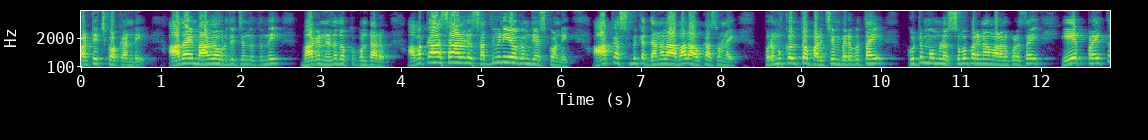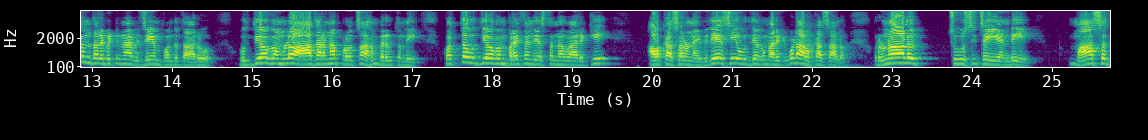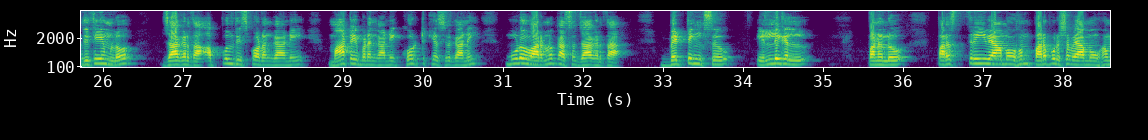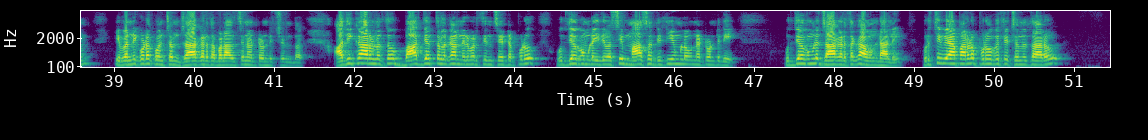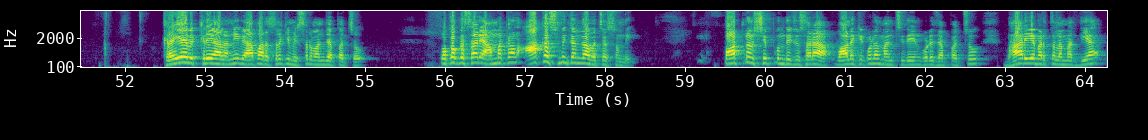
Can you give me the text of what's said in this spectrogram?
పట్టించుకోకండి. ఆదాయం బాగా వృద్ధి చెందుతుంది బాగా నిలదొక్కుంటారు అవకాశాలను సద్వినియోగం చేసుకోండి. ఆకస్మిక ధనలాభాలు అవకాశం ఉన్నాయి. ప్రముఖులతో పరిచయం పెరుగుతాయి కుటుంబంలో శుభ పరిణామాలు అనుకూలిస్తాయి. ఏ ప్రయత్నం తలపెట్టినా విజయం పొందుతారు. ఉద్యోగంలో ఆదరణ ప్రోత్సాహం పెరుగుతుంది. కొత్త ఉద్యోగం ప్రయత్నం చేస్తున్న వారికి అవకాశాలు ఉన్నాయి. విదేశీ ఉద్యోగం వారికి కూడా అవకాశాలు. రుణాలు చూసి చేయండి. మాస ద్వితీయంలో జాగ్రత్త అప్పులు తీసుకోవడం కానీ మాట ఇవ్వడం కానీ కోర్టు కేసులు కానీ మూడో వారంలో కాస్త జాగ్రత్త. బెట్టింగ్స్ ఇల్లీగల్ పనులు పరస్త్రీ వ్యామోహం పరపురుష వ్యామోహం ఇవన్నీ కూడా కొంచెం జాగ్రత్త పడాల్సినటువంటి చింత. అధికారులతో బాధ్యతలుగా నిర్వర్తించేటప్పుడు ఉద్యోగంలో ఇది వచ్చి మాస ద్వితీయంలో ఉన్నటువంటిది. ఉద్యోగంలో జాగ్రత్తగా ఉండాలి. వృత్తి వ్యాపారంలో పురోగతి చెందుతారు. క్రయ విక్రయాలన్నీ వ్యాపారస్తులకి మిశ్రమం అని చెప్పచ్చు. ఒక్కొక్కసారి అమ్మకాలు ఆకస్మికంగా వచ్చేస్తుంది. పార్ట్నర్షిప్ ఉంది చూసారా? వాళ్ళకి కూడా మంచిది అని కూడా చెప్పచ్చు. భార్యాభర్తల మధ్య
